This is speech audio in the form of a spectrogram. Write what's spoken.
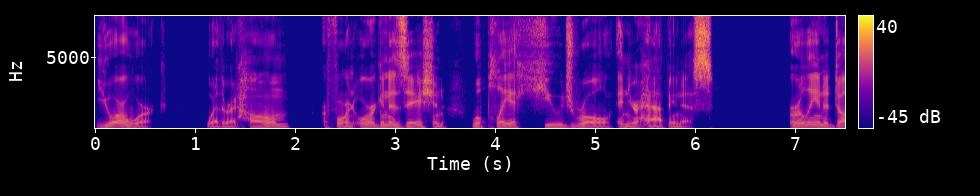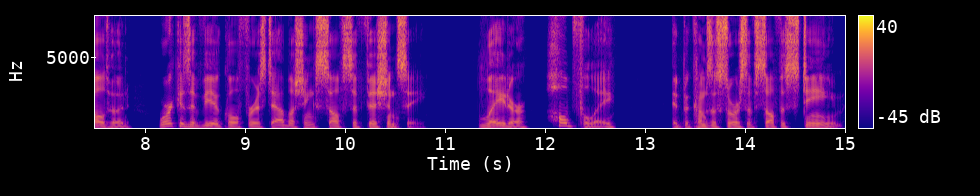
Your work, whether at home or for an organization, will play a huge role in your happiness. Early in adulthood, work is a vehicle for establishing self sufficiency. Later, hopefully, it becomes a source of self esteem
